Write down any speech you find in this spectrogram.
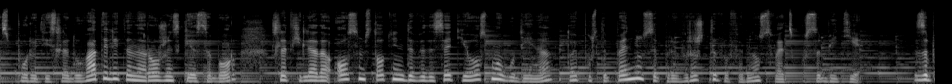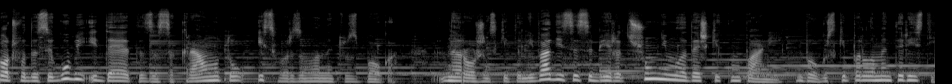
Според изследователите на Роженския събор, след 1898 година той постепенно се превръща в едно светско събитие. Започва да се губи идеята за сакралното и свързването с Бога. На Роженските ливади се събират шумни младежки компании, български парламентаристи,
